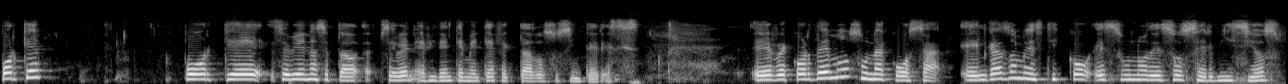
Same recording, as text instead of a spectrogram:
¿Por qué? Porque se ven, aceptado, se ven evidentemente afectados sus intereses. Eh, recordemos una cosa, el gas doméstico es uno de esos servicios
